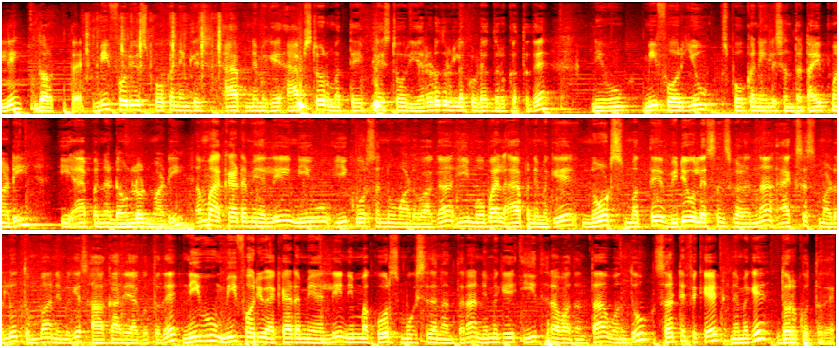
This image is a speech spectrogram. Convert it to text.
ಇಲ್ಲಿ ದೊರಕುತ್ತೆ me for you spoken English app ನಿಮಗೆ ಆಪ್ ಸ್ಟೋರ್ ಮತ್ತು ಪ್ಲೇ ಸ್ಟೋರ್ ಎರಡರಲ್ಲೂ ಕೂಡ ದೊರಕುತ್ತದೆ. ನೀವು me for you spoken English ಅಂತ ಟೈಪ್ ಮಾಡಿ, ಈ ಆ್ಯಪನ್ನು ಡೌನ್ಲೋಡ್ ಮಾಡಿ. ನಮ್ಮ ಅಕಾಡೆಮಿಯಲ್ಲಿ ನೀವು ಈ ಕೋರ್ಸನ್ನು ಮಾಡುವಾಗ ಈ ಮೊಬೈಲ್ ಆ್ಯಪ್ ನಿಮಗೆ ನೋಟ್ಸ್ ಮತ್ತು ವಿಡಿಯೋ ಲೆಸನ್ಸ್ಗಳನ್ನು ಆಕ್ಸೆಸ್ ಮಾಡಲು ತುಂಬ ನಿಮಗೆ ಸಹಕಾರಿಯಾಗುತ್ತದೆ. ನೀವು ಮೀ ಫಾರ್ ಯು ಅಕಾಡೆಮಿಯಲ್ಲಿ ನಿಮ್ಮ ಕೋರ್ಸ್ ಮುಗಿಸಿದ ನಂತರ ನಿಮಗೆ ಈ ಥರವಾದಂಥ ಒಂದು ಸರ್ಟಿಫಿಕೇಟ್ ನಿಮಗೆ ದೊರಕುತ್ತದೆ.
